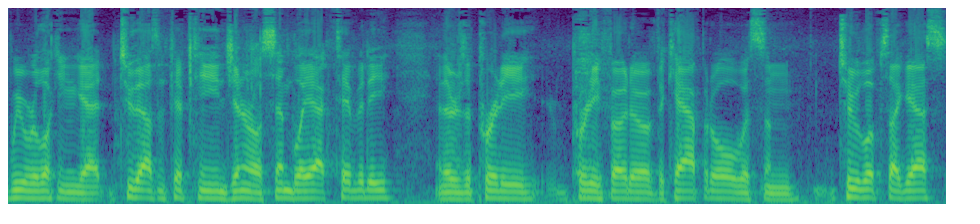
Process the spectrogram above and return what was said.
we were looking at 2015 General Assembly activity, and there's a pretty pretty photo of the Capitol with some tulips, I guess.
